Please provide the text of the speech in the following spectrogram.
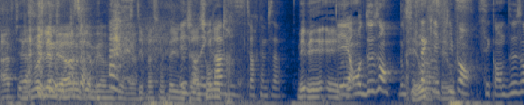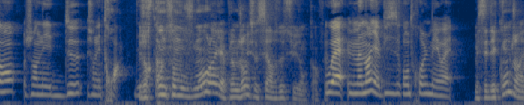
Ah Pierre. Moi, je l'aime bien. Moi, je l'aime bien. moi, je l'aime bien. C'était pas ce qu'on appelle une Et j'en ai opération grave neutre. des histoires comme ça. Mais, mais et- Et en deux ans. Donc C'est c'est ça ouf, qui est c'est flippant. C'est qu'en deux ans, j'en ai deux, j'en ai trois. des Genre, histoires. compte son mouvement, là, il y a plein de gens qui se servent dessus, donc, en fait. Ouais, mais maintenant il y a plus de contrôle, mais ouais. Mais c'est des comptes, genre,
